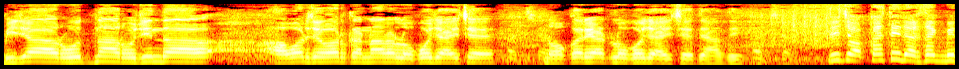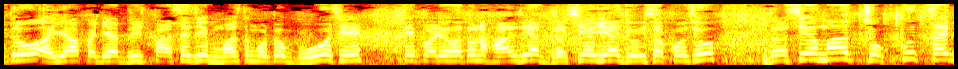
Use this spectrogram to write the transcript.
બીજા રોજના રોજિંદા અવર જવર કરનારા લોકો જાય છે નોકરિયાત લોકો જાય છે ત્યાંથી. જે ચોક્કસથી દર્શક મિત્રો અહીંયા પડિયા બ્રિજ પાસે જે મસ્ત મોટો ભૂવો છે તે પડ્યો હતો. અને હાલ જે આ દ્રશ્ય અહીંયા જોઈ શકો છો. દ્રશ્યમાં ચોખ્ખું સાહેબ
